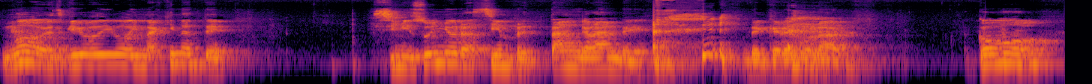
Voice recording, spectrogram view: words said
No, es que yo digo, imagínate, si mi sueño era siempre tan grande de querer volar, ¿cómo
